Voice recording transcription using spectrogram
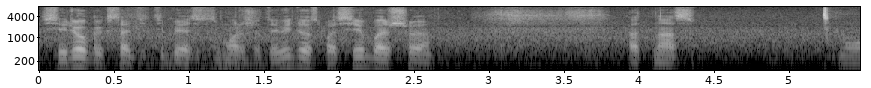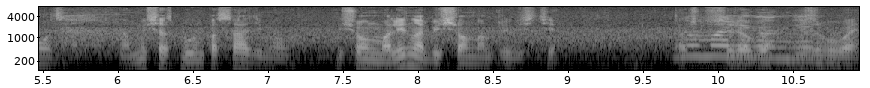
Серега, кстати, тебе, если смотришь это видео, спасибо большое от нас. Вот. А мы сейчас будем посадим его. Еще он малину обещал нам привезти. Так Ну, что, Серега, не- забывай.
